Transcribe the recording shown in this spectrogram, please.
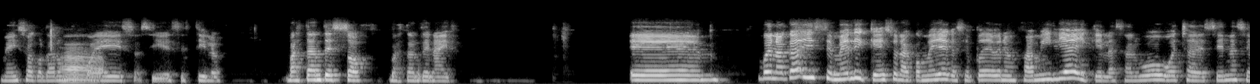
me hizo acordar un poco a ah. eso, así, ese estilo. Bastante soft, bastante nice. Eh, bueno, acá dice Meli que es una comedia que se puede ver en familia y que la salvó bocha de escenas y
